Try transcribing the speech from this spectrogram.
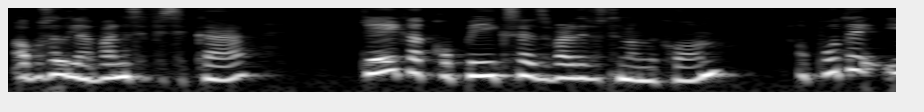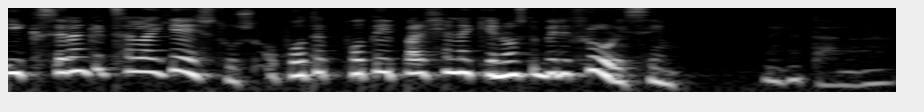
Όπως αντιλαμβάνεσαι φυσικά, και οι κακοποί ήξεραν τις βάρδιες των αστυνομικών, οπότε ήξεραν και τις αλλαγές τους. Οπότε πότε υπάρχει ένα κενό στην περιφρούρηση. Δεν κατάλαβα.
